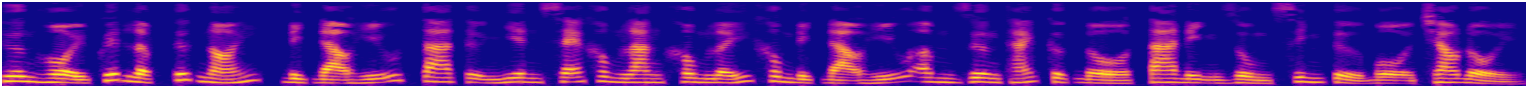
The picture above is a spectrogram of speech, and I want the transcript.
Thương hội quyết lập tức nói, địch đạo hữu ta tự nhiên sẽ không lăng không lấy không địch đạo hữu âm dương thái cực đồ ta định dùng sinh tử bộ trao đổi.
